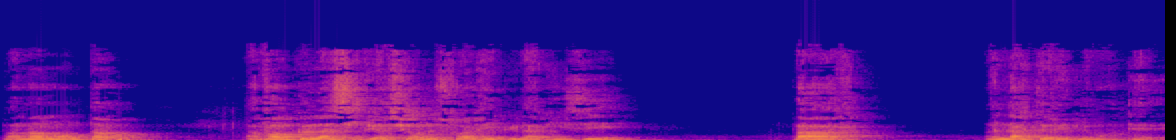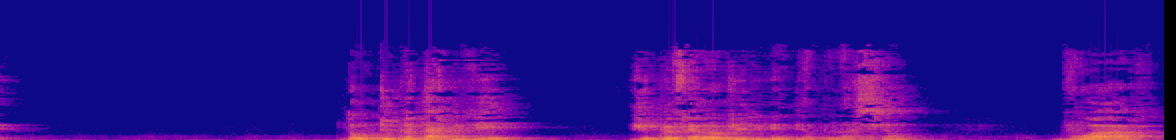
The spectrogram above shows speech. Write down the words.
pendant longtemps, avant que la situation ne soit régularisée par un acte réglementaire. Donc tout peut arriver. Je peux faire l'objet d'une interpellation, voire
